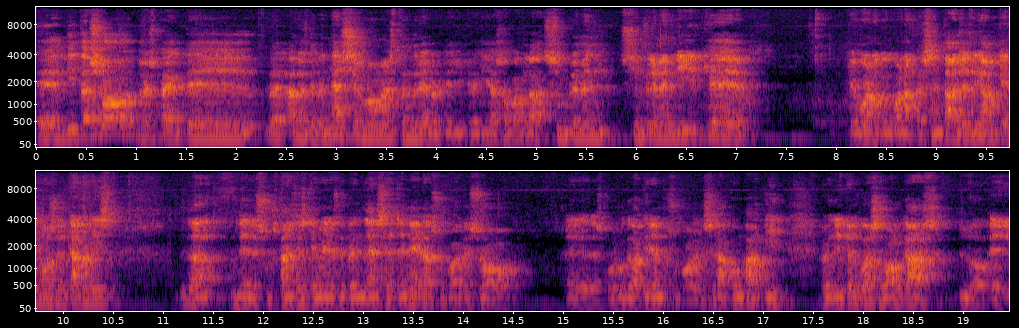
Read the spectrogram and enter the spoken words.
Eh, dit això, respecte a les dependències no m'estendré perquè jo crec que ja s'ha parlat, simplement, simplement dir que, que, bueno, que quan a percentatges, diguem que no és el cannabis de, de les substàncies que més dependència genera, suposo que això eh, després ho debatirem, però suposo que serà compartit, però dir que en qualsevol cas lo, el,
